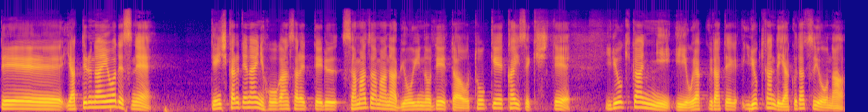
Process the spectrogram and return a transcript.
で、やってる内容はですね、電子カルテ内に包含されているさまざまな病院のデータを統計解析して、医療機関にお役立て、医療機関で役立つような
